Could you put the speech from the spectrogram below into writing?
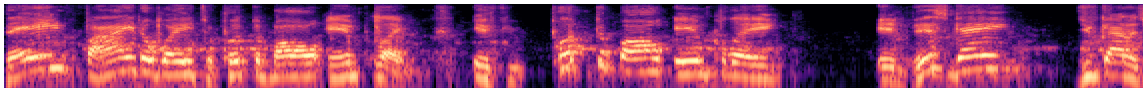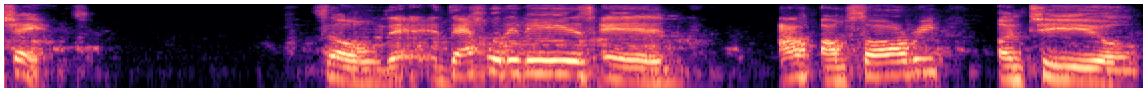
they find a way to put the ball in play. If you put the ball in play in this game, you've got a chance. So that, that's what it is. And I'm, I'm sorry until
